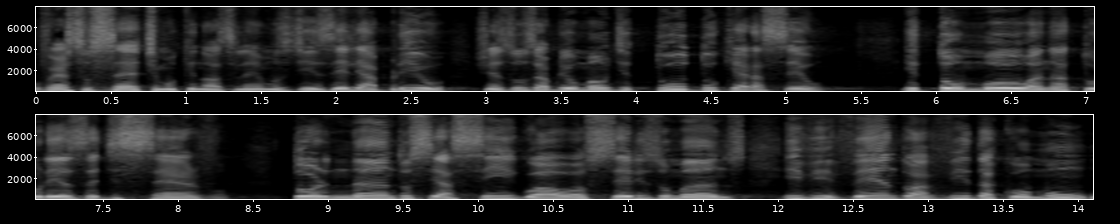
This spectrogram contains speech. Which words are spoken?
O verso sétimo que nós lemos diz: Ele abriu, Jesus abriu mão de tudo que era seu e tomou a natureza de servo, tornando-se assim igual aos seres humanos e vivendo a vida comum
